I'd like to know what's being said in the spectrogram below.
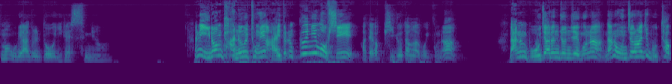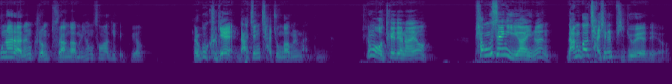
어머, 우리 아들도 이랬으면. 아니, 이런 반응을 통해 아이들은 끊임없이, 아, 내가 비교당하고 있구나. 나는 모자른 존재구나. 나는 온전하지 못하구나라는 그런 불안감을 형성하게 되고요. 결국 그게 낮은 자존감을 만듭니다. 그럼 어떻게 되나요? 평생 이 아이는 남과 자신을 비교해야 돼요.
